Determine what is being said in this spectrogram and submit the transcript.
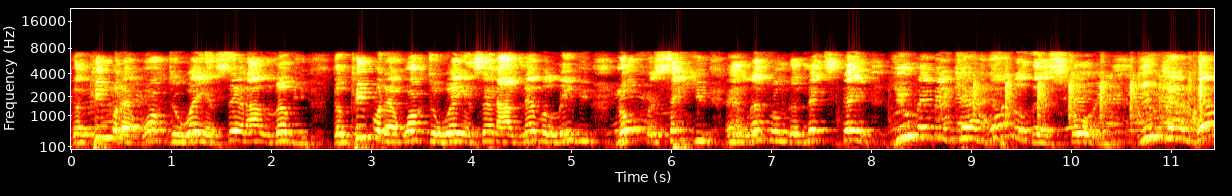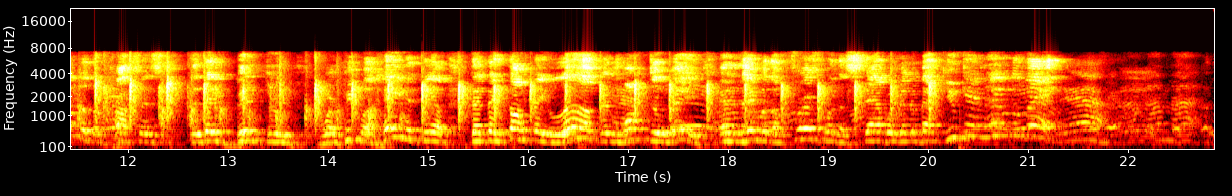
The people that walked away and said, I love you. The people that walked away and said, I'll never leave you nor forsake you and left them the next day. You maybe can't handle their story. You can't handle the process that they've been through where people hated them, that they thought they loved and walked away, and they were the first one to stab them in the back. You can't handle that.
